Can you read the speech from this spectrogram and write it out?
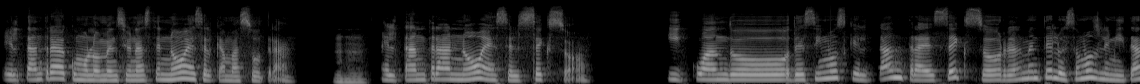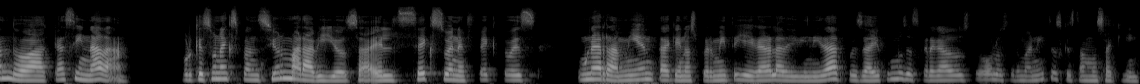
el Tantra, como lo mencionaste, no es el Kama Sutra. El Tantra no es el sexo. Y cuando decimos que el Tantra es sexo, realmente lo estamos limitando a casi nada, porque es una expansión maravillosa. El sexo, en efecto, es una herramienta que nos permite llegar a la divinidad, pues de ahí fuimos descargados todos los hermanitos que estamos aquí,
